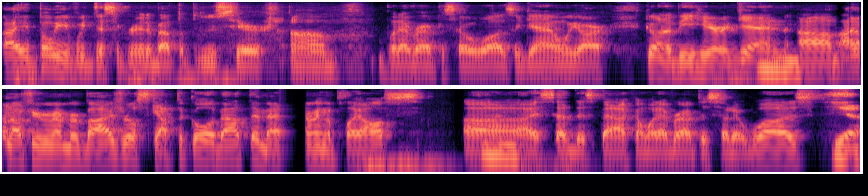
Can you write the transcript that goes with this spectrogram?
I believe we disagreed about the Blues here. Um, whatever episode it was, again, we are going to be here again. Mhm. Um, I don't know if you remember, but I was real skeptical about them entering the playoffs. Uh, Mhm. I said this back on whatever episode it was. yeah,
